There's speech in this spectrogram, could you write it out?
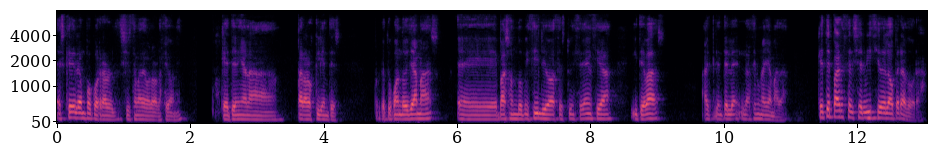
es que era un poco raro el sistema de valoración ¿eh? que tenía la, para los clientes. Porque tú cuando llamas, eh, vas a un domicilio, haces tu incidencia y te vas, al cliente le, hacen una llamada. ¿Qué te parece el servicio de la operadora?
